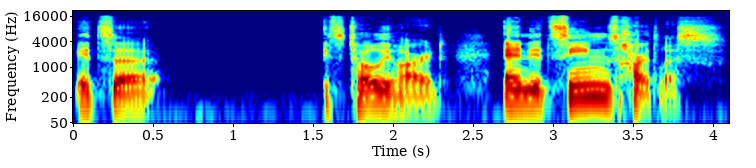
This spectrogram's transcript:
It's a it's totally hard and it seems heartless.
